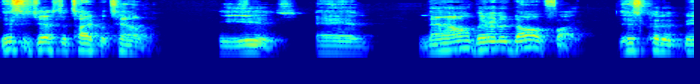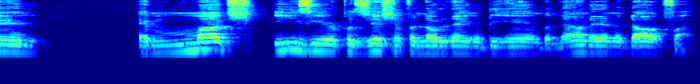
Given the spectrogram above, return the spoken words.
this is just the type of talent he is. And now they're in a dogfight. This could have been a much easier position for Notre Dame to be in, but now they're in a dogfight,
